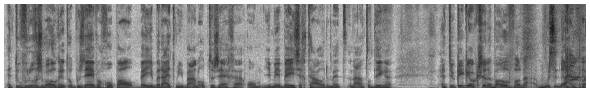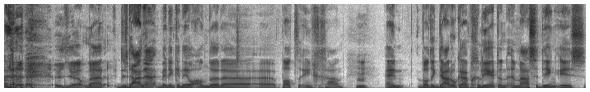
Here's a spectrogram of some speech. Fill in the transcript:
En toen vroegen ze me ook in het Opus Dei van... Goh, Paul, ben je bereid om je baan op te zeggen... om je meer bezig te houden met een aantal dingen... En toen keek ik ook zo naar boven van, nou, moest het nou? Weet je wel? Maar, dus daarna ben ik een heel ander eh, eh, pad ingegaan. Hm. En wat ik daar ook heb geleerd, een, een laatste ding is...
